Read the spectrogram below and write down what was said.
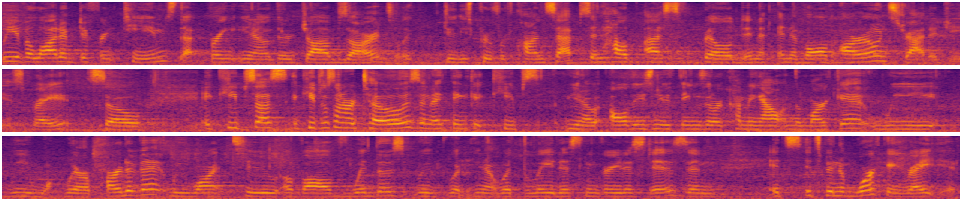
we have a lot of different teams that bring, you know, their jobs are to like do these proof of concepts and help us build and, and evolve our own strategies, right? So it keeps us, it keeps us on our toes and I think it keeps, you know, all these new things that are coming out in the market, we, we, we're a part of it, we want to evolve with those, with what, you know, what the latest and greatest is and it's, it's been working, right?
